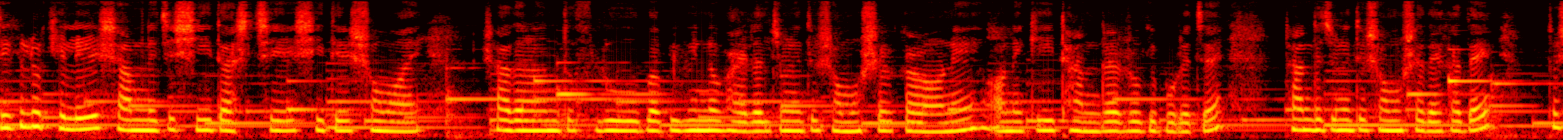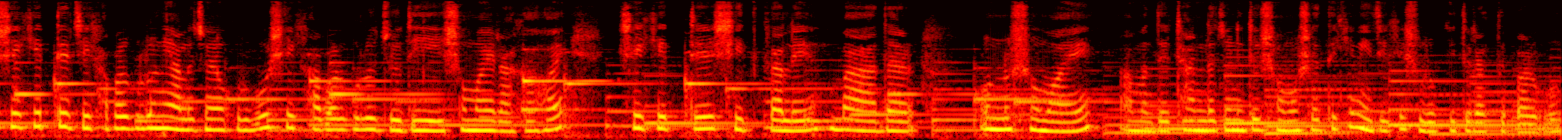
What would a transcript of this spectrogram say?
যেগুলো খেলে সামনে যে শীত আসছে, শীতের সময় সাধারণত ফ্লু বা বিভিন্ন ভাইরাল জনিত সমস্যার কারণে অনেকেই ঠান্ডার রোগে পড়ে যায়। ঠান্ডাজনিত সমস্যা দেখা দেয়। তো সেক্ষেত্রে যে খাবারগুলো নিয়ে আলোচনা করব, সেই খাবারগুলো যদি এই সময় রাখা হয়, সেক্ষেত্রে শীতকালে বা আদার অন্য সময়ে আমাদের ঠান্ডাজনিত সমস্যা থেকে নিজেকে সুরক্ষিত রাখতে পারব।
